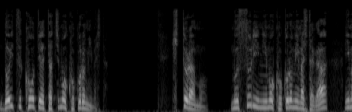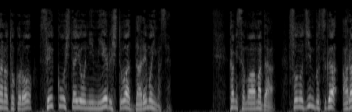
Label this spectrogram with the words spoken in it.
ドイツ皇帝たちも試みました。ヒットラーも、ムッソリーニも試みましたが、今のところ成功したように見える人は誰もいません。神様はまだその人物が現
